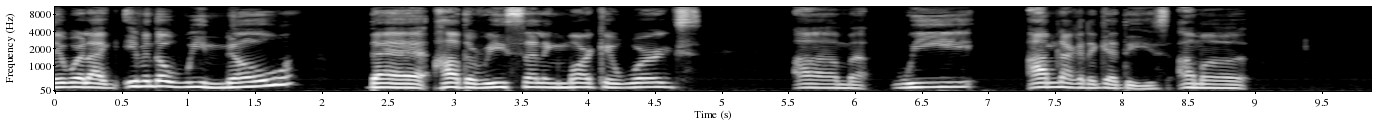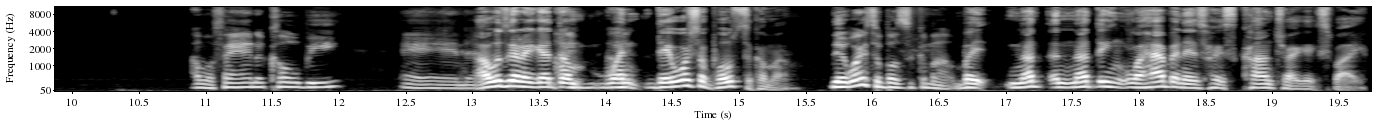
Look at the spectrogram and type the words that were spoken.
They were like, even though we know that how the reselling market works, um, we I'm not gonna get these. I'm a I'm a fan of Kobe, and I was gonna get them I- when I- they were supposed to come out, they were supposed to come out. but not nothing. What happened is his contract expired.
